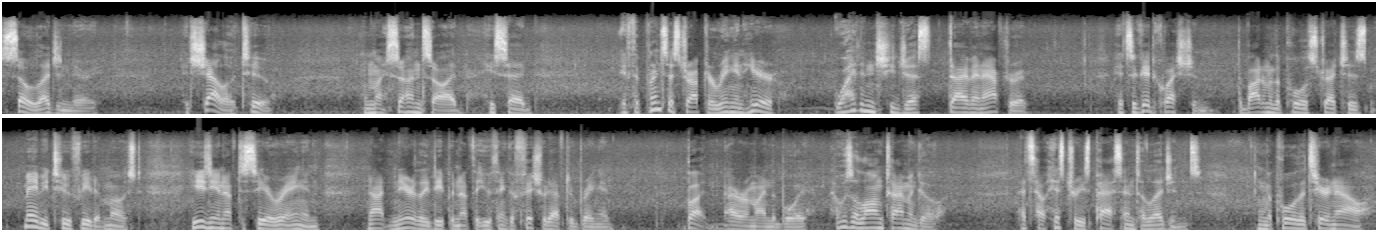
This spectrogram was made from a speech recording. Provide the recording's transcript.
so legendary. It's shallow, too. When my son saw it, he said, If the princess dropped her ring in here, why didn't she just dive in after it? It's a good question. The bottom of the pool stretches maybe two feet at most, easy enough to see a ring and not nearly deep enough that you think a fish would have to bring it. But, I remind the boy, that was a long time ago. That's how histories pass into legends. And the pool that's here now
